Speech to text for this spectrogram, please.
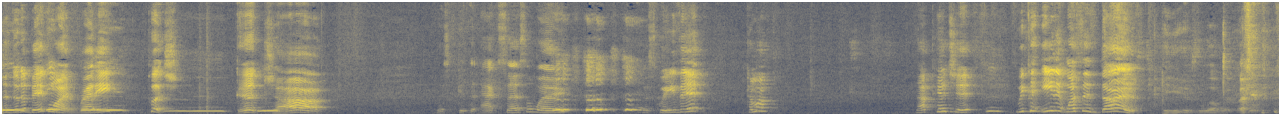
Let's do the big one. Ready? Push. Good job. Let's get the access away. Let's squeeze it. Come on. Not pinch it. We could eat it once it's done. He is loving it.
